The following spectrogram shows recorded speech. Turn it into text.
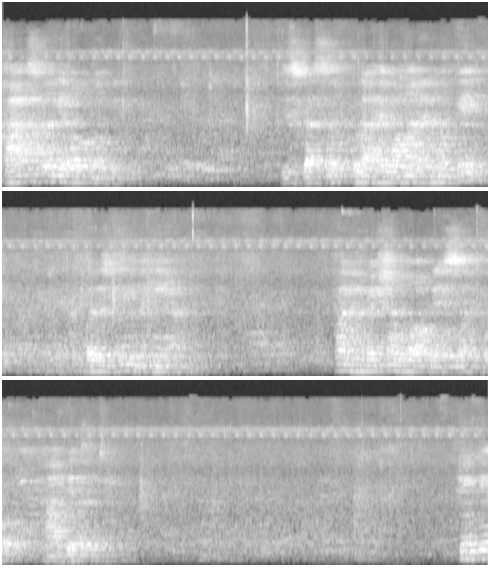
खास कर ये औरतों की जिसका सर खुला है, वहाँ रहमत के फरिश्ते नहीं आते। हर हमेशा वो अपने सबको हाँपे रखे क्योंकि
